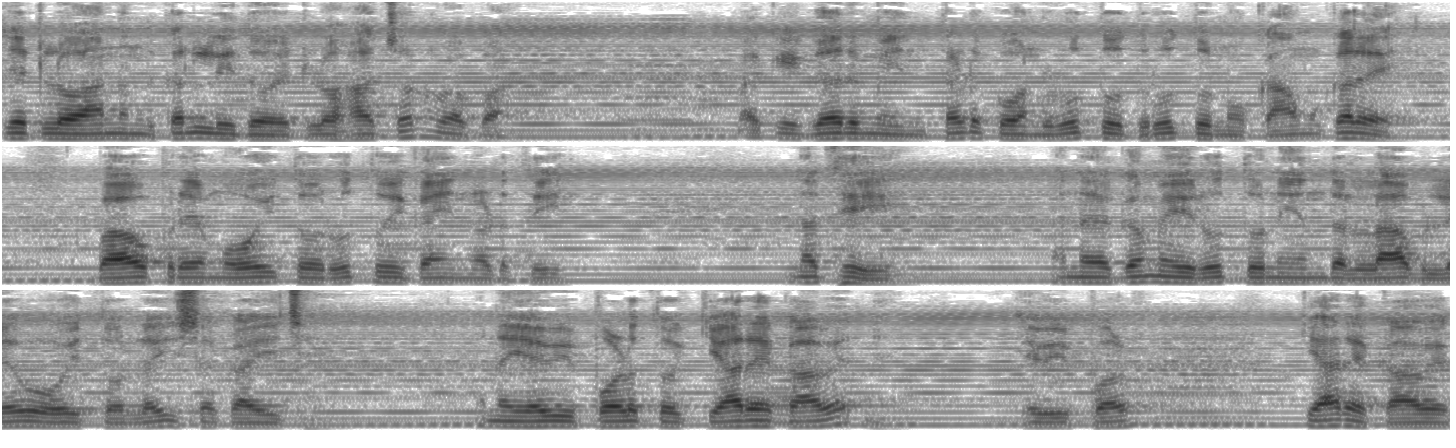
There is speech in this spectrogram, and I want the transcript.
જેટલો આનંદ કરી લીધો એટલો હાચો ને બાપા બાકી ગરમી તડકો ઋતુ ઋતુનું કામ કરે. ભાવ પ્રેમ હોય તો ઋતુય કાંઈ નડતી નથી. અને ગમે ઋતુની અંદર લાભ લેવો હોય તો લઈ શકાય છે. અને એવી પળ તો ક્યારેક આવે ને? એવી પળ ક્યારેક આવે?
